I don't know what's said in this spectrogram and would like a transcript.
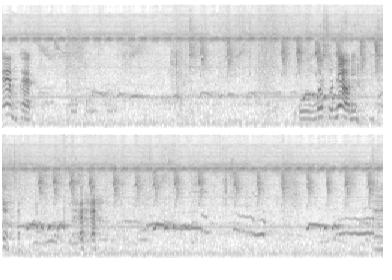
งามคักปลูกหมดสุดแนวดิอ่า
